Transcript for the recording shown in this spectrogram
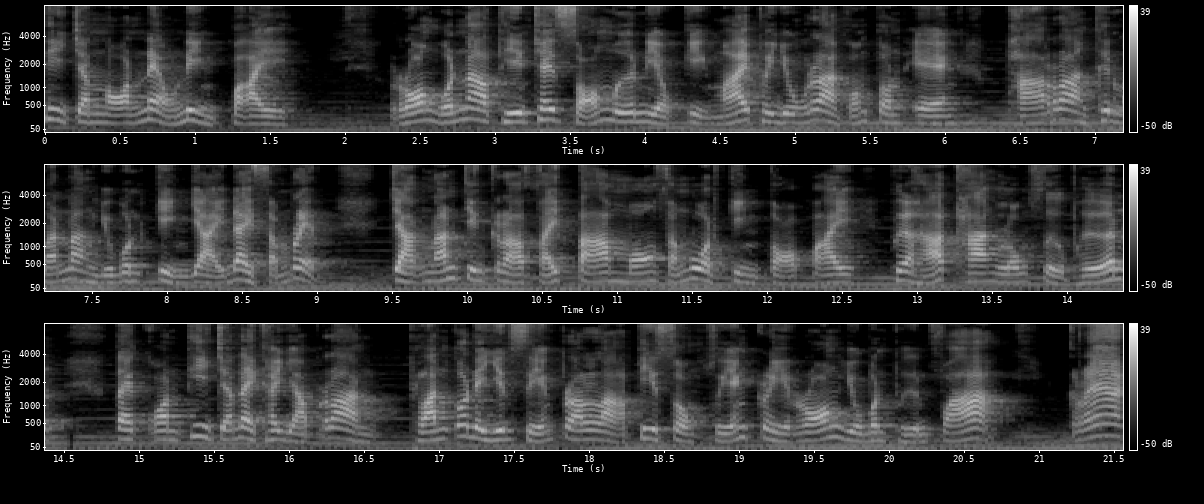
ที่จะนอนแน่วนิ่งไป รองหัวหน้าทีมใช้สองมือเหนี่ยวกิ่งไม้พยุงร่างของตนเองพาร่างขึ้นมานั่งอยู่บนกิ่งใหญ่ได้สำเร็จ จากนั้นจึงกราดสายตามองสำรวจกิ่งต่อไป เพื่อหาทางลงสู่พื้น แต่ก่อนที่จะได้ขยับร่าง พลันก็ได้ยินเสียงประหลาดที่ส่งเสียงกรีดร้องอยู่บนผืนฟ้า แกรก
